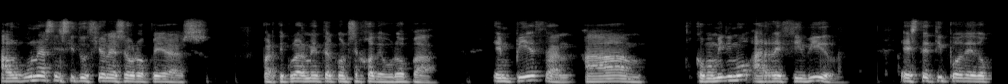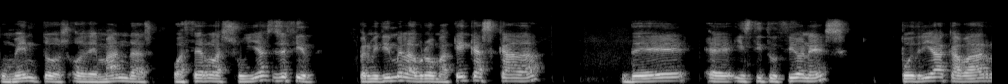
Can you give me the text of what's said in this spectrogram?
algunas instituciones europeas, particularmente el Consejo de Europa, empiezan a, como mínimo, a recibir este tipo de documentos o demandas o hacerlas suyas? Es decir, permitidme la broma, ¿qué cascada de eh, instituciones podría acabar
